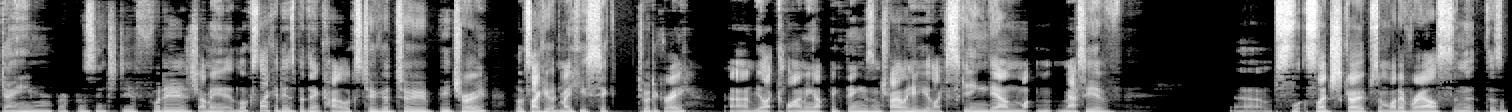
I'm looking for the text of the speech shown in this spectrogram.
game representative footage. I mean, it looks like it is, but then it kind of looks too good to be true. Looks like it would make you sick to a degree. Um, you're like climbing up big things in trailer here. You're like skiing down m- massive um, sl- sledge scopes and whatever else, and there's a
